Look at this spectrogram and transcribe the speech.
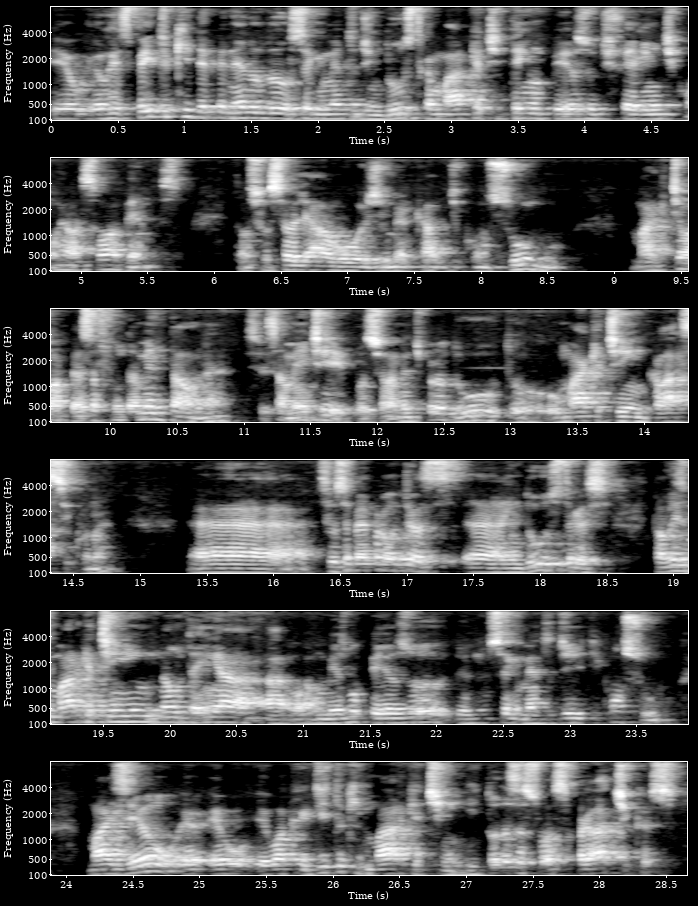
eu, eu, respeito que, dependendo do segmento de indústria, marketing tem um peso diferente com relação a vendas. Então, se você olhar hoje o mercado de consumo, Marketing é uma peça fundamental, né? Especialmente posicionamento de produto, o marketing clássico, né? É, se você vai para outras é, indústrias, talvez marketing não tenha a, a, o mesmo peso no segmento de, de consumo. Mas eu, eu, eu acredito que marketing e todas as suas práticas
